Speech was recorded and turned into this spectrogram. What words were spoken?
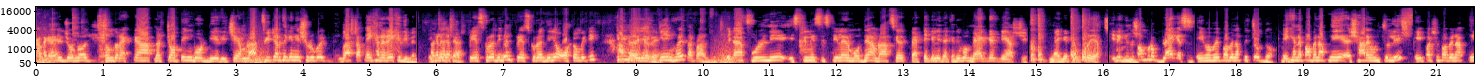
কাটাকাটির জন্য সুন্দর একটা আপনার চপিং বোর্ড দিয়ে দিচ্ছি আমরা। ফিটার থেকে নিয়ে শুরু করে গ্লাসটা আপনি এখানে রেখে দিবেন। এখানে আচ্ছা, জাস্ট আচ্ছা। প্রেস করে দিবেন প্রেস করে দিলে অটোমেটিক। ক্লিন হয়ে তারপর আসবে। এটা ফুললি স্টেনলেস স্টিলের মধ্যে আমরা আজকে প্র্যাকটিক্যালি দেখে দিব ম্যাগনেট নিয়ে আসছি। ম্যাগনেটটা পড়ে যাচ্ছে। এটা কিন্তু সম্পূর্ণ ব্ল্যাক অ্যাসেস এইভাবে পাবেন আপনি চোদ্দ। এখানে পাবেন আপনি সাড়ে উনচল্লিশ। এই পাশে পাবেন আপনি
